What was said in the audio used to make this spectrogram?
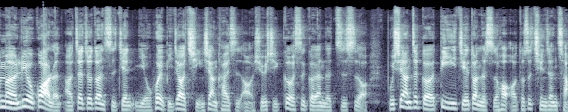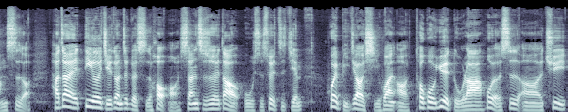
那么六卦人啊，在这段时间也会比较倾向开始啊学习各式各样的知识哦，不像这个第一阶段的时候哦，都是亲身尝试哦。他在第二阶段这个时候哦，三十岁到五十岁之间，会比较喜欢哦，透过阅读啦，或者是呃去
